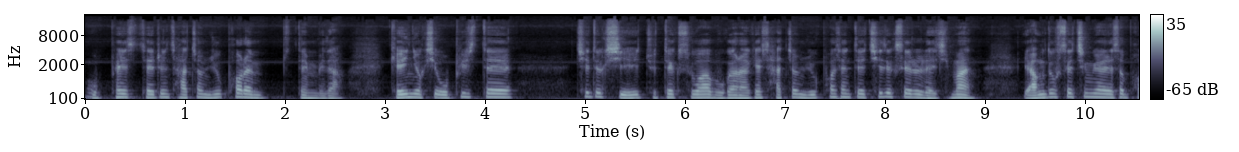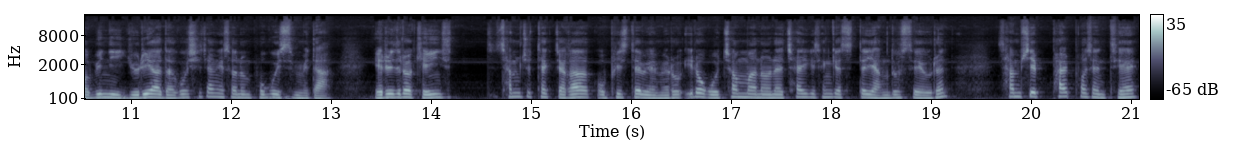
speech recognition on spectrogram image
오피스텔은 4.6%입니다. 개인 역시 오피스텔 취득 시 주택수와 무관하게 4.6%의 취득세를 내지만 양도세 측면에서 법인이 유리하다고 시장에서는 보고 있습니다. 예를 들어 개인 3주택자가 오피스텔 매매로 1억 5천만 원의 차익이 생겼을 때 양도세율은 38%에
